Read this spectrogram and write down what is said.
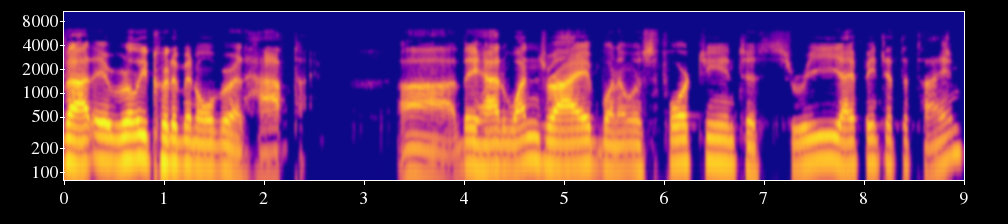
that it really could have been over at halftime. Uh, they had one drive when it was 14 to 3, I think, at the time.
